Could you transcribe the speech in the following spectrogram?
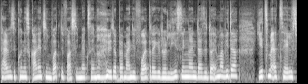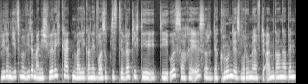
Teilweise kann ich es gar nicht so in Worte fassen. Ich merke es immer wieder bei meinen Vorträgen oder Lesungen, dass ich da immer wieder, jetzt mal erzähle es wieder und jetzt mal wieder meine Schwierigkeiten, weil ich gar nicht weiß, ob das dir wirklich die, die Ursache ist oder der Grund ist, warum ich auf die Alm gegangen bin.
